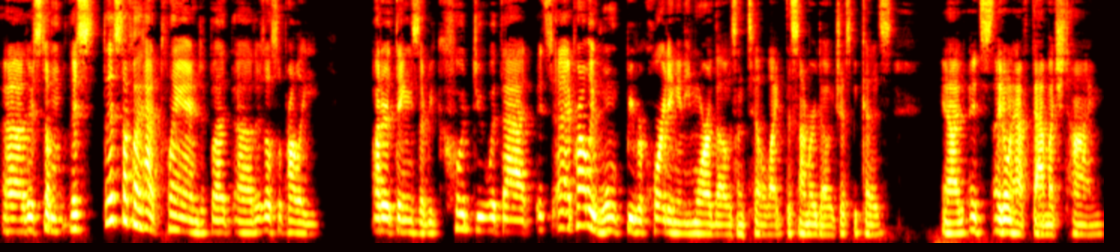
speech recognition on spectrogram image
uh, there's some there's there's stuff I had planned, but uh, there's also probably other things that we could do with that. It's I probably won't be recording any more of those until like the summer though, just because you know it's I don't have that much time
